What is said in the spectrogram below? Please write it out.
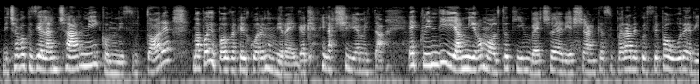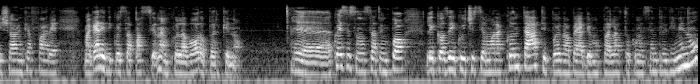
diciamo così, a lanciarmi con un istruttore, ma poi ho paura che il cuore non mi regga, che mi lasci lì a metà. E quindi ammiro molto chi invece riesce anche a superare queste paure, riesce anche a fare magari di questa passione anche un lavoro, perché no? Eh, queste sono state un po' le cose di cui ci siamo raccontati, poi vabbè abbiamo parlato come sempre di menù,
